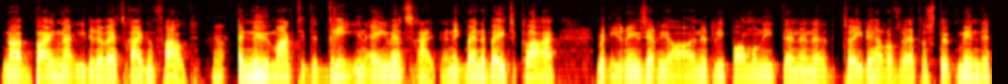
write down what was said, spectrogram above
naar bijna iedere wedstrijd een fout. Ja. En nu maakt hij er drie in één wedstrijd. En ik ben een beetje klaar met iedereen zegt, ja, en het liep allemaal niet. En, en de tweede helft werd een stuk minder.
